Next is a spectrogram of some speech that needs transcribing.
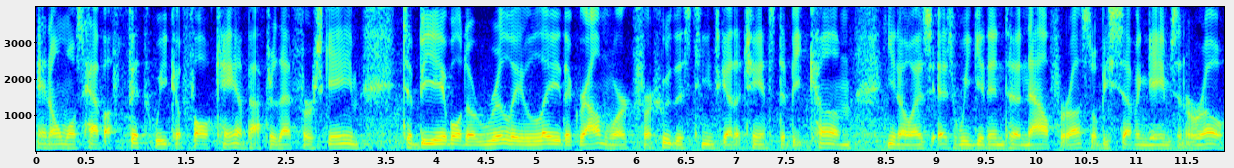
and almost have a fifth week of fall camp after that first game to be able to really lay the groundwork for who this team's got a chance to become. You know, as as we get into now for us, it'll be seven games in a row,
